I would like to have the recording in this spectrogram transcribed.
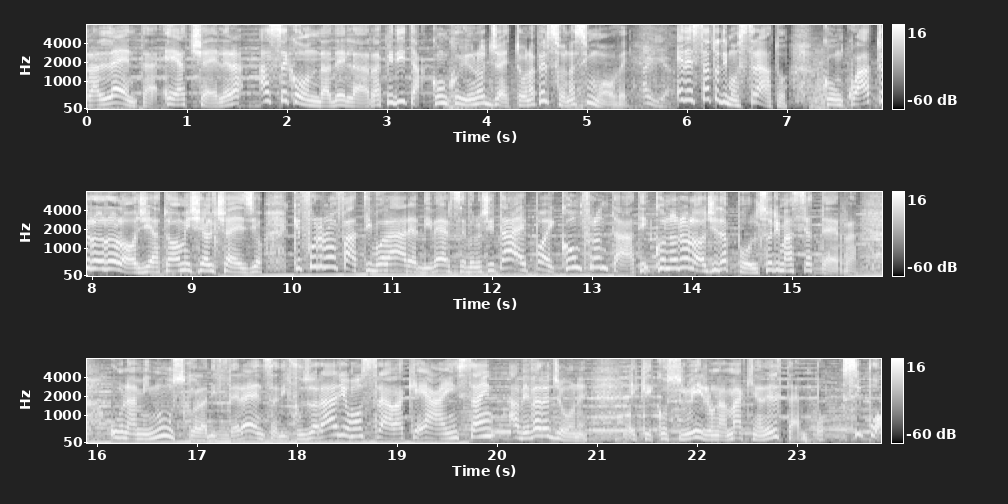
rallenta e accelera a seconda della rapidità con cui un oggetto o una persona si muove. Ed è stato dimostrato con quattro orologi atomici al cesio che furono fatti volare a diverse velocità e poi confrontati con orologi da polso rimasti a terra. Una minuscola differenza di fuso orario mostrava che Einstein aveva ragione e che costruire una macchina del tempo si può.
